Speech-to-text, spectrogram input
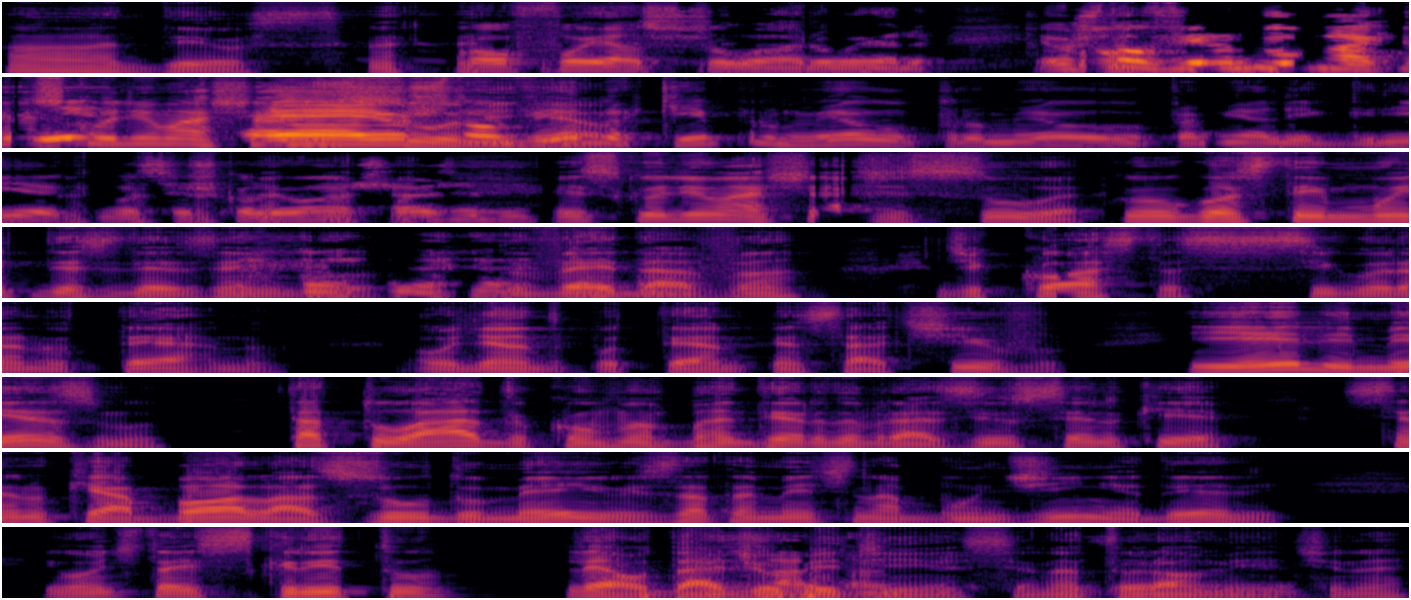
Ah, Deus. Qual foi a sua, Aroeira? Eu Bom, estou vendo uma aqui. Eu escolhi uma charge é, eu sua, estou Miguel. vendo aqui para meu, pro meu, para minha alegria que você escolheu uma charge. eu escolhi uma charge sua, porque eu gostei muito desse desenho do velho da van, de costas, segurando o terno, olhando para o terno pensativo, e ele mesmo tatuado com uma bandeira do Brasil, sendo que, sendo que a bola azul do meio, exatamente na bundinha dele, e onde está escrito Lealdade Exatamente. e obediência, naturalmente, né?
